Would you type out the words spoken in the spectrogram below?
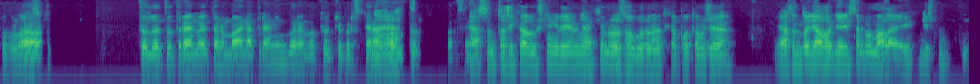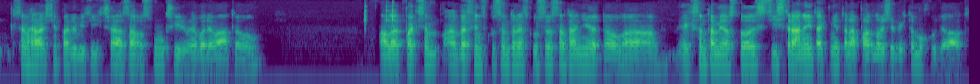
To bylo A- hezký. Tohle to trénujete normálně na tréninku, nebo to tě prostě Ne, napadlo? Já jsem to říkal už někdy v nějakém rozhovoru hnedka potom, že já jsem to dělal hodně, když jsem byl malý, když jsem hrál ještě v Pardubicích třeba za 8. třídu nebo 9. Ale pak jsem, a ve Finsku jsem to neskusil snad ani jednou a jak jsem tam měl z toho z té strany, tak mě to napadlo, že bych to mohl udělat.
